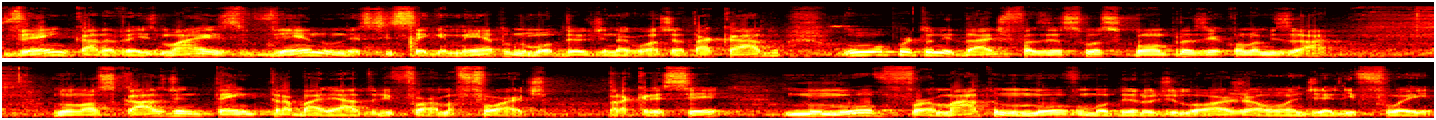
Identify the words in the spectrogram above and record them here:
vem cada vez mais vendo nesse segmento, no modelo de negócio de atacado, uma oportunidade de fazer suas compras e economizar. No nosso caso, a gente tem trabalhado de forma forte para crescer num novo formato, num novo modelo de loja, onde ele foi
